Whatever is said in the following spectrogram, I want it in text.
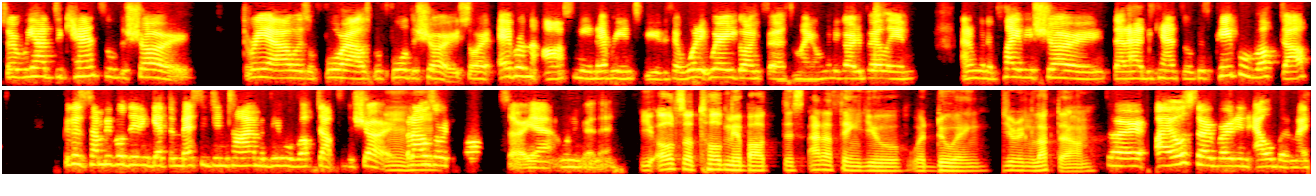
So we had to cancel the show three hours or four hours before the show. So everyone that asked me in every interview, they said, what, where are you going first? I'm like, I'm going to go to Berlin and I'm going to play this show that I had to cancel because people rocked up because some people didn't get the message in time and people rocked up for the show. Mm-hmm. But I was mm-hmm. already off, so yeah, I want to go there. You also told me about this other thing you were doing during lockdown. So I also wrote an album, my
